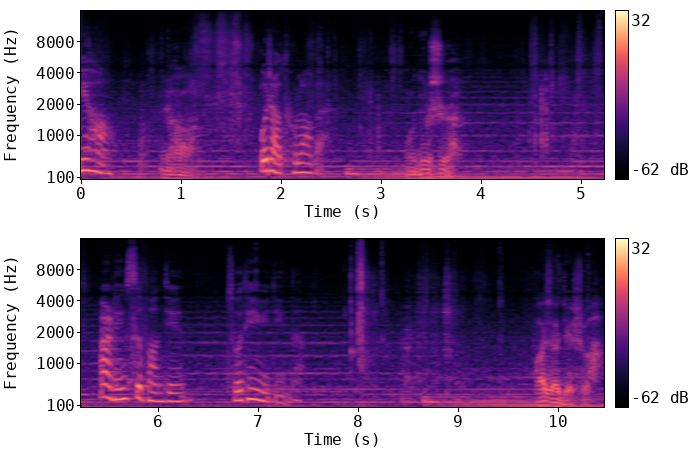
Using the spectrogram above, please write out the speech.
你好，你好，我找涂老板。我就是。二零四房间，昨天预定的。华小姐是吧？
